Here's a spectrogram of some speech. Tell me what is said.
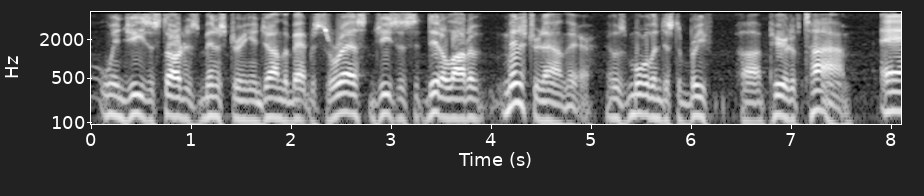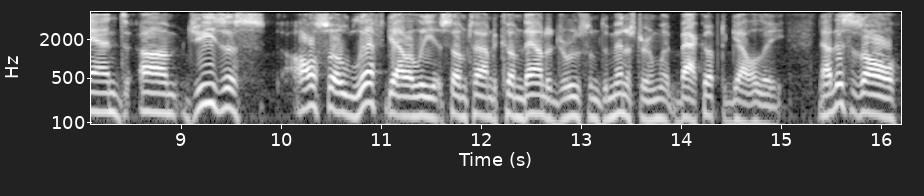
when Jesus started his ministry and John the Baptist's arrest, Jesus did a lot of ministry down there. It was more than just a brief uh, period of time. And um, Jesus also left Galilee at some time to come down to Jerusalem to minister and went back up to Galilee. Now, this is all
